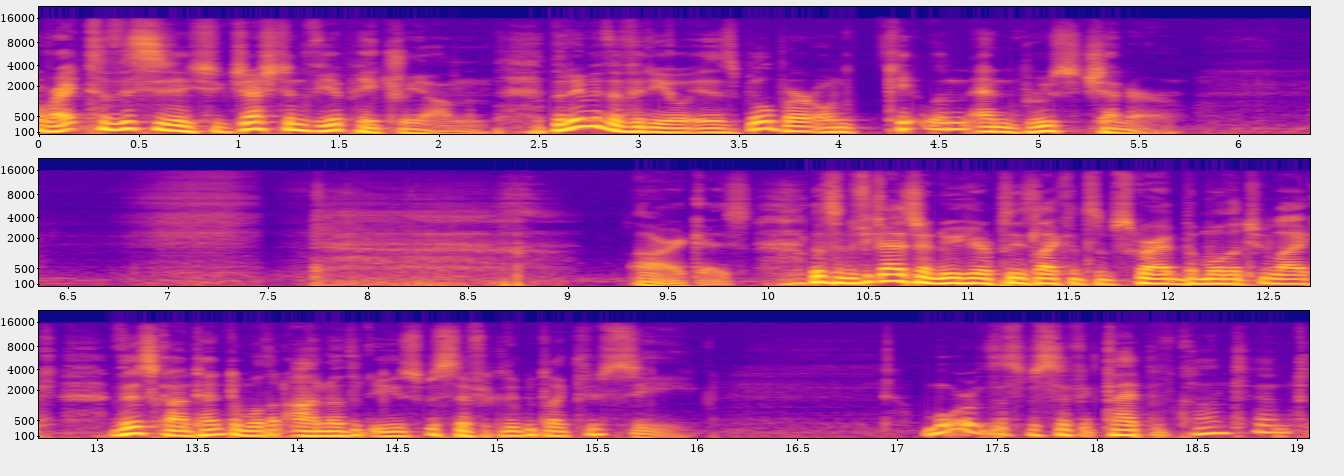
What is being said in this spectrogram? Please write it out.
All right, so this is a suggestion via Patreon. The name of the video is Bill Burr on Caitlyn and Bruce Jenner. All right, guys. Listen, if you guys are new here, please like and subscribe. The more that you like this content, the more that I know that you specifically would like to see more of the specific type of content.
